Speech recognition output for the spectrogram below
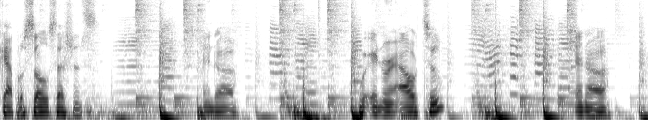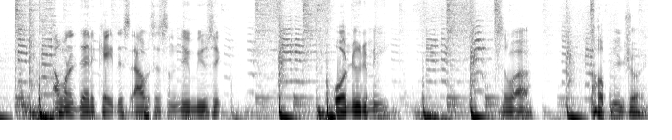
Capital Soul Sessions. And uh we're entering hour two. And uh I want to dedicate this hour to some new music or new to me. So uh I hope you enjoy.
